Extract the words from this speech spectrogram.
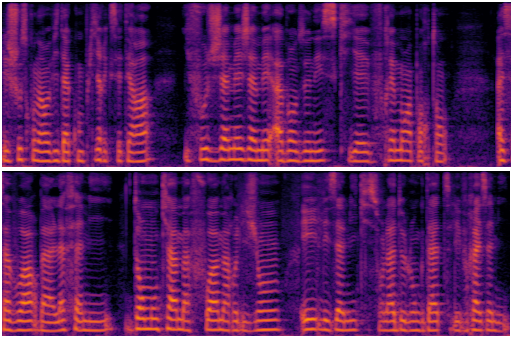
les choses qu'on a envie d'accomplir, etc., il faut jamais, jamais abandonner ce qui est vraiment important à savoir bah, la famille, dans mon cas ma foi, ma religion, et les amis qui sont là de longue date, les vrais amis.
